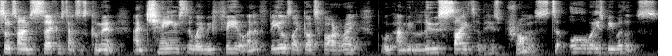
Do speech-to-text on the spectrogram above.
Sometimes circumstances come in and change the way we feel, and it feels like God's far away, and we lose sight of His promise to always be with us.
